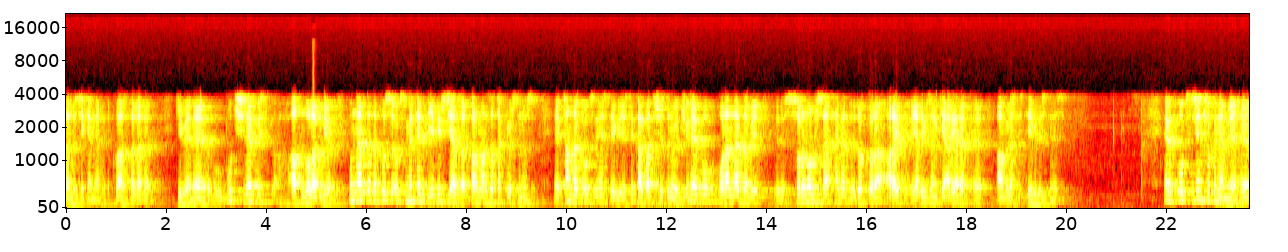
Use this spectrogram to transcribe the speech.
darlığı çekenler, ku hastaları gibi. Ee, bu kişiler risk altında olabiliyor. Bunlarda da pulse oksimetre diye bir cihaz var. Parmağınıza takıyorsunuz. E, kandaki oksijen seviyesi kalp atış hızını ölçüyor. E, bu oranlarda bir e, sorun olursa hemen doktora arayıp ya da 112 arayarak e, ambulans isteyebilirsiniz. Evet, oksijen çok önemli. E,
